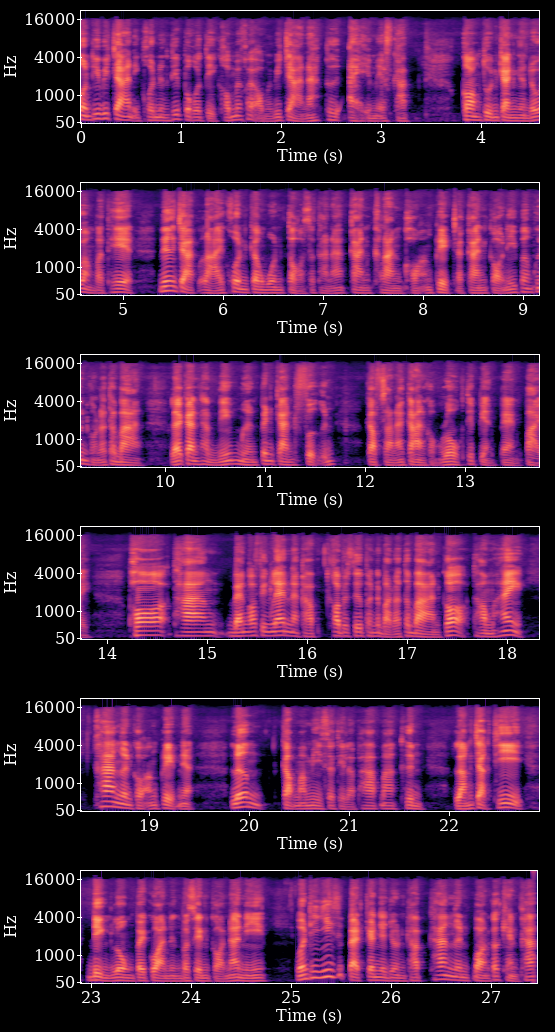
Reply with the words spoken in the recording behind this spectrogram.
คนที่วิจารณ์อีกคนหนึ่งที่ปกติเขาไม่ค่อยออกมาวิจารณ์นะคือ IMF ครับ กองทุนการเงินระหว่างประเทศ เนื่องจากหลายคนกังวลต่อสถานะการคลังของอังกฤษจากการก่อหนี้เพิ่มขึ้นของรัฐบาล และการทำนี้เหมือนเป็นการฝืนกับสถานการณ์ของโลกที่เปลี่ยนแปลงไปพอทาง Bank of England นะครับเข้าไปซื้อพันธบัตรรัฐบาลก็ทำให้ค่าเงินของอังกฤษเนี่ยเริ่มกลับมามีเสถียรภาพมากขึ้น หลังจากที่ดิ่งลงไปกว่า 1%ก่อนหน้านี้ วันที่ 28 กันยายนครับ ค่าเงินปอนด์ก็แข่งค่า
